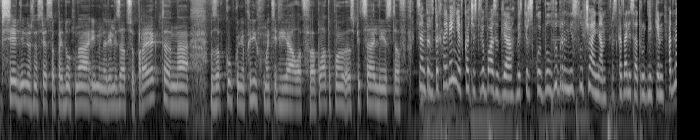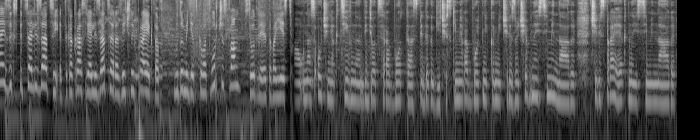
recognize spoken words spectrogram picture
Все денежные средства пойдут на именно реализацию проекта, на закупку необходимых материалов, оплату специалистов. Центр вдохновения в качестве базы для мастерской был выбран не случайно, рассказали сотрудники. Одна из их специализаций – это как раз реализация различных проектов. В Доме детского творчества все для этого есть. У нас очень активно ведется работа с педагогическими работниками через учебные семинары, через проектные семинары,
